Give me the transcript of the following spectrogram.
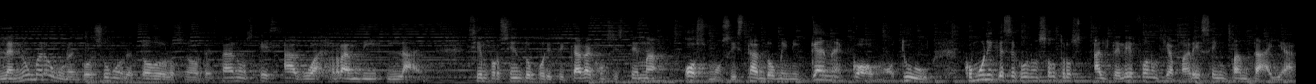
La número uno en consumo de todos los nordestanos es agua Randy Line, 100% purificada con sistema Osmosis, tan dominicana como tú. Comuníquese con nosotros al teléfono que aparece en pantalla.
